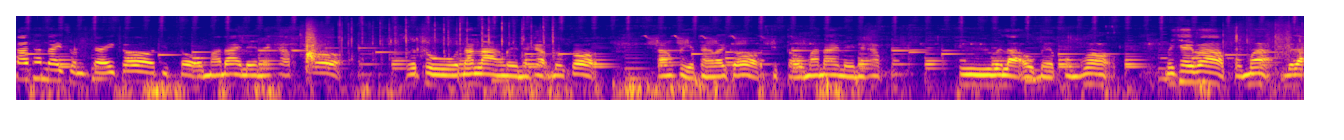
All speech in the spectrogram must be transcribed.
ถ้าท่านใดสนใจก็ติดต่อมาได้เลยนะครับ ก็เบอร์โทรด้านล่างเลยนะครับ แล้วก็ทางเพจทางอะไรก็ติดต่อมาได้เลยนะครับ คือเวลาออกแบบผมก็ไม่ใช่ว่าผมอะเวลา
